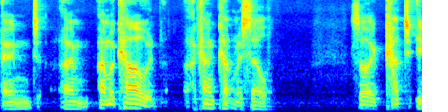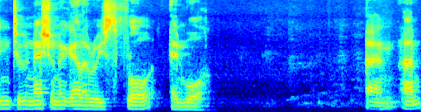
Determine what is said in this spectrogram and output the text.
and I'm I'm a coward. I can't cut myself. So I cut into National Gallery's floor and wall. And I'm,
